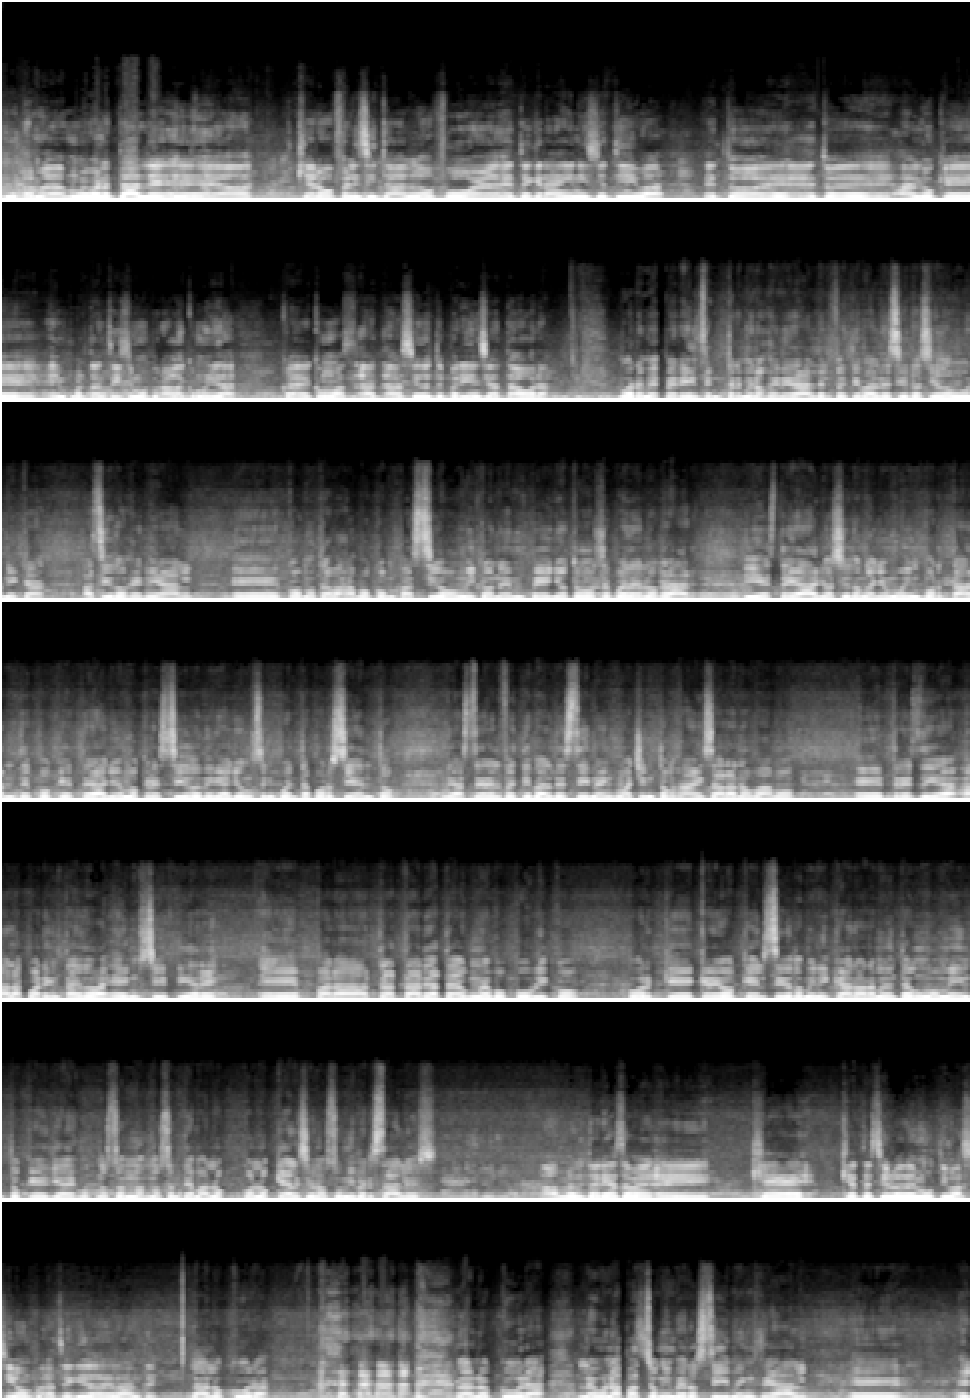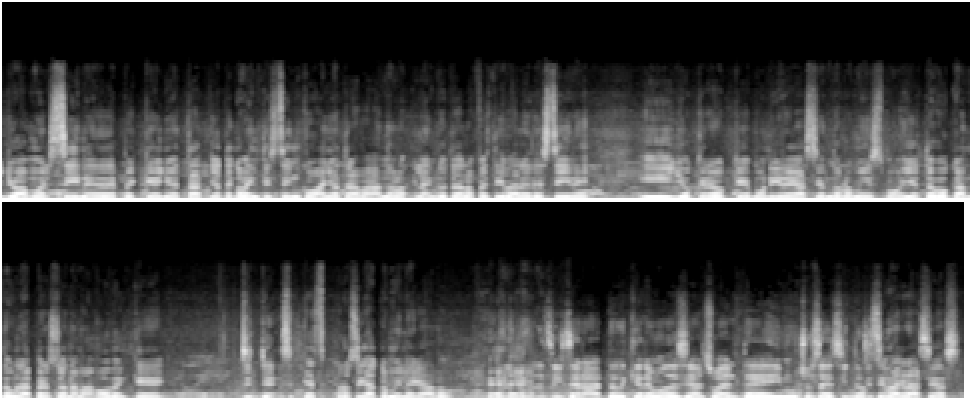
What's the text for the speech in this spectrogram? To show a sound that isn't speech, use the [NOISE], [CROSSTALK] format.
[LAUGHS] Muy buenas tardes. Eh, quiero felicitarlo por esta gran iniciativa. Esto, eh, esto es algo que es importantísimo para la comunidad. Eh, ¿Cómo ha, sido esta experiencia hasta ahora? Bueno, mi experiencia en términos general del Festival de Cine ha sido única, ha sido genial. Cuando trabajamos con pasión y con empeño todo se puede lograr y este año ha sido un año muy importante porque este año hemos crecido, diría yo, un 50% de hacer el Festival de Cine en Washington Heights. Ahora nos vamos eh, tres días a la 42 MC Theater eh, para tratar de atraer un nuevo público porque creo que el cine dominicano ahora mismo está en un momento que ya no son, no, son temas coloquiales, sino universales. Ah, me gustaría saber eh, ¿qué, ¿qué te sirve de motivación para seguir adelante. La locura. [LAUGHS] la locura, una pasión inverosímil, real. Eh, eh, yo amo el cine desde pequeño. Yo tengo 25 años trabajando en la industria de los festivales de cine y yo creo que moriré haciendo lo mismo. Y estoy buscando una persona más joven que, que prosiga con mi legado. así será, te queremos desear suerte y muchos éxitos. Muchísimas gracias.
